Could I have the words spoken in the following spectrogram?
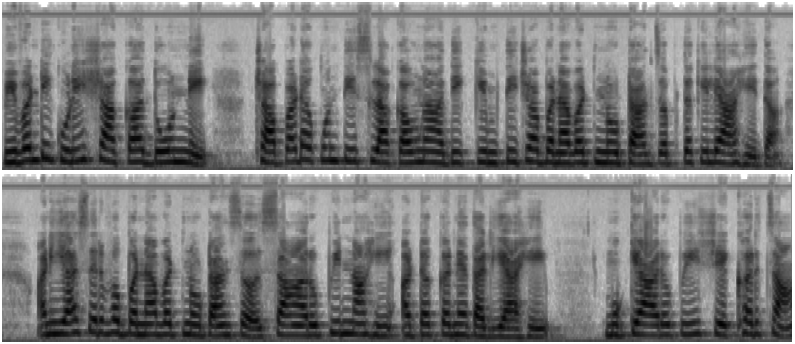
भिवंडी गुन्हे शाखा दोनने छापा टाकून तीस लाखाहून अधिक किमतीच्या बनावट नोटा जप्त केल्या आहेत आणि या सर्व बनावट नोटांसह सहा आरोपींनाही अटक करण्यात आली आहे. मुख्य आरोपी शेखरचा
